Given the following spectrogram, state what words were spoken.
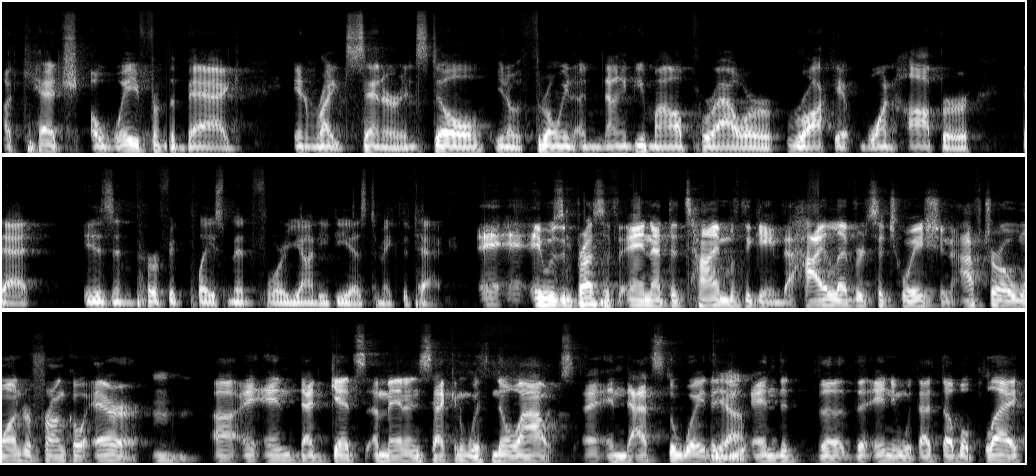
a catch away from the bag in right center and still, you know, throwing a 90 mile per hour rocket one hopper that is in perfect placement for Yandy Diaz to make the tag. It was impressive. And at the time of the game, the high leverage situation after a Wander Franco error, mm-hmm. uh, and, and, that gets a man in second with no outs. And that's the way that yeah. you ended the, the inning with that double play.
